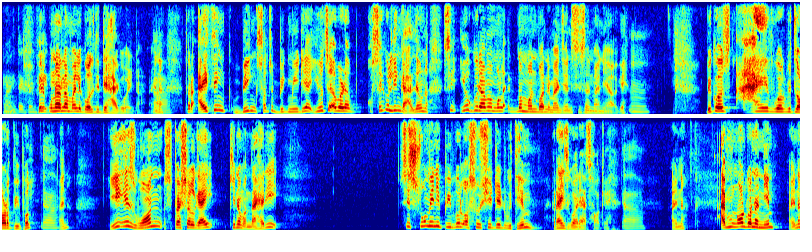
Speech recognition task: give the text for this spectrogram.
फेरि उनीहरूलाई। मैले गल्ती देखाएको होइन होइन? तर I think being such a big media यो चाहिँ अब एउटा कसैको लिङ्क हालिदेऊ न। सी यो कुरामा मलाई एकदम मनपर्ने मान्छे होइन सिसन मानिया हो क्या because I work with lot of people. होइन? He is one special guy किन भन्दाखेरि see so many people associated with him rise गरेको छ क्या। होइन? आइ एम नट गर्न नेम होइन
